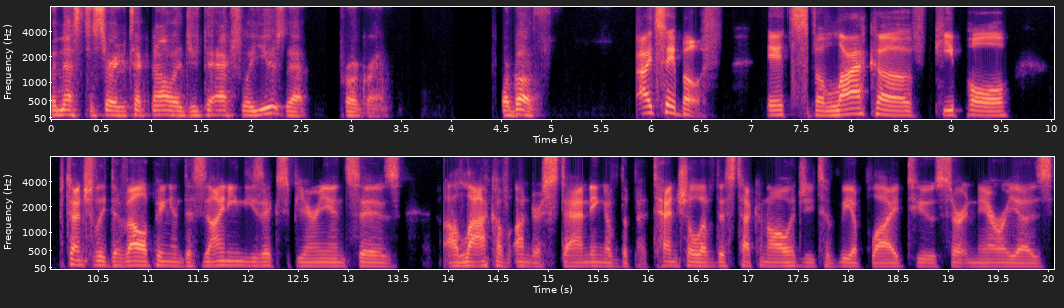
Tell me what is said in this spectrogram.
the necessary technology to actually use that program? Or both? I'd say both. It's the lack of people potentially developing and designing these experiences, a lack of understanding of the potential of this technology to be applied to certain areas,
